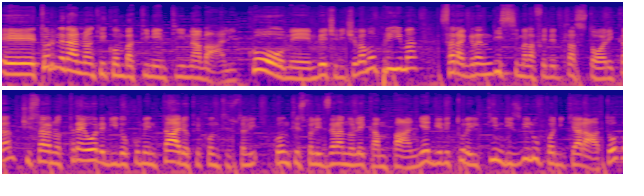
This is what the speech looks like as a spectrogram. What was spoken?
E torneranno anche i combattimenti navali. Come invece dicevamo prima, sarà grandissima la fedeltà storica. Ci saranno tre ore di documentario che contestuali- contestualizzeranno le campagne. Addirittura il team di sviluppo ha dichiarato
